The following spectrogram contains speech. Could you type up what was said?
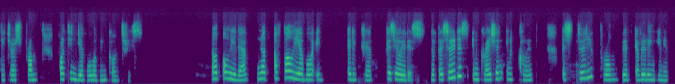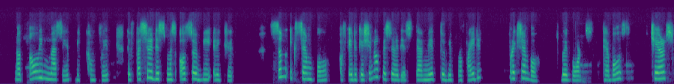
teachers from 14 developing countries. Not only that, not available ed adequate facilities. The facilities in question include a study room with everything in it. Not only must it be complete, the facilities must also be adequate. Some example of educational facilities that need to be provided, for example, blackboards, tables, chairs,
